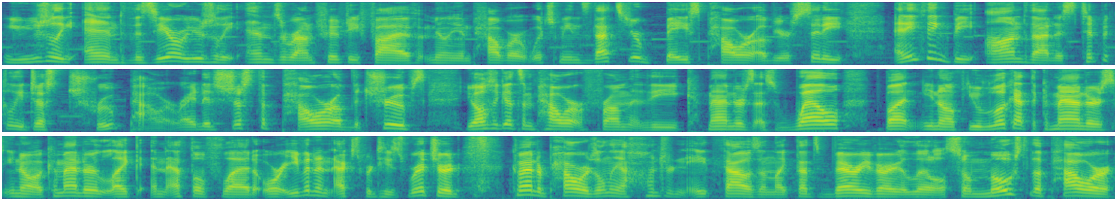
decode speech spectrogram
you usually end the zero usually ends around 55 million power which means that's your base power of your city. Anything beyond that is typically just troop power right? It's just the power of the troops. You also get some power from the commanders as well but you know if you look at the commanders you know a commander like an Ethelfled or even an expertise Richard commander power is only 108,000 like that's very very little. So most of the power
